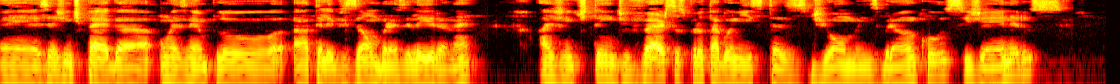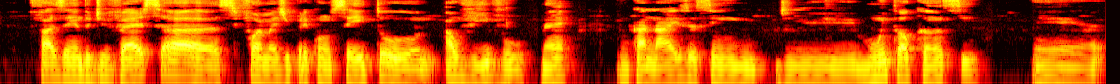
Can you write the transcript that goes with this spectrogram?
é, se a gente pega um exemplo, a televisão brasileira, né? A gente tem diversos protagonistas de homens brancos, cisgêneros, fazendo diversas formas de preconceito ao vivo, né? Em canais assim de muito alcance é,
